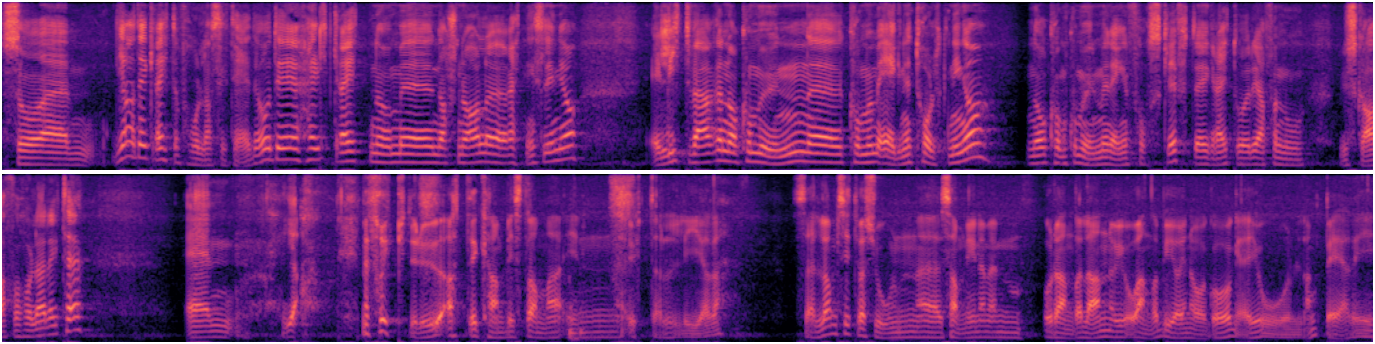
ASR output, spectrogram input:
Så ehm, ja, det er greit å forholde seg til det. Og det er helt greit når med nasjonale retningslinjer. Litt verre når kommunen eh, kommer med egne tolkninger. Nå kom kommunen med en egen forskrift. Det er greit, da er det iallfall noe du skal forholde deg til. Um, ja. Men frykter du at det kan bli stramma inn ytterligere? Selv om situasjonen eh, sammenlignet med både andre land og andre byer i Norge òg er jo langt bedre i,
